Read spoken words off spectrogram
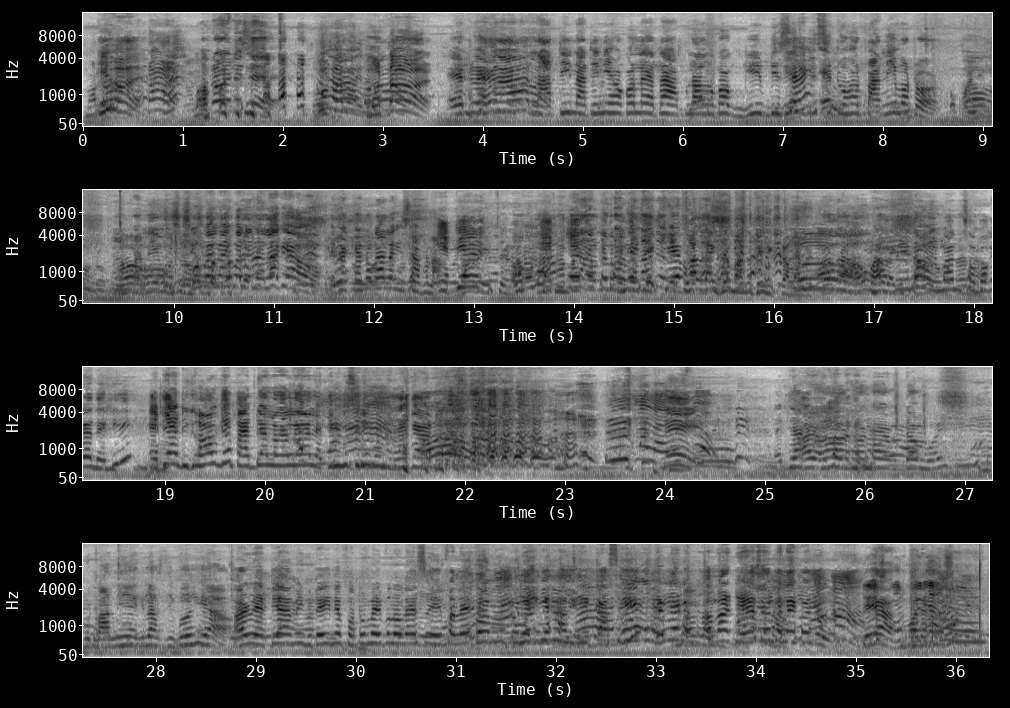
কি হয়? মটৰ। এইটো এটা নাতি নাতিনীসকলে এটা আপোনালোকক গিফ্ট দিছে। এইটো হ'ল পানী মটৰ। এতিয়া কেনেকুৱা লাগিছে আপোনাৰ এতিয়া দেখিয়ে ভাল লাগিছে মানুহখিনিক ভাল লাগিছে। ইমান চবকে দেখি। এতিয়া দীঘলকে পাত দিয়া লগে লগে লেট্ৰিন গুচি দিব নালাগে আৰু। একদম পানী এগিলাচ দিবহি আৰু এতিয়া আমি গোটেইখিনি ফটো মাৰিবলৈ ওলাইছো এইফালে আমাৰ ড্ৰেছ বেলেগ হৈ গ'ল।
